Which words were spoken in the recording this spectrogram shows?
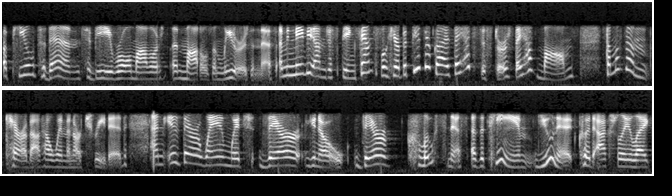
appeal to them to be role models, models and leaders in this? I mean, maybe I'm just being fanciful here, but these are guys, they have sisters, they have moms. Some of them care about how women are treated. And is there a way in which their, you know, their closeness as a team unit could actually like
